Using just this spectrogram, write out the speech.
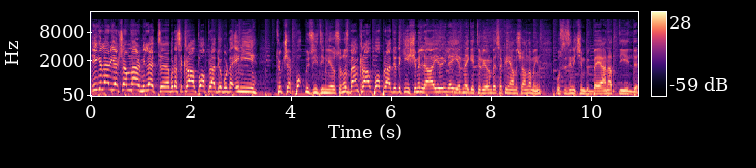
İyi günler, iyi akşamlar millet. Ee, Burası Kral Pop Radyo. Burada en iyi Türkçe pop müziği dinliyorsunuz. Ben Kral Pop Radyo'daki işimi layığıyla yerine getiriyorum ve sakın yanlış anlamayın. Bu sizin için bir beyanat değildi.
